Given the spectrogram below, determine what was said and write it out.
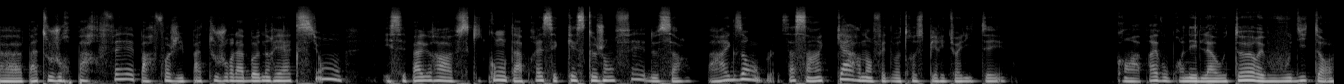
euh, pas toujours parfait. Parfois, j'ai pas toujours la bonne réaction. Et c'est pas grave. Ce qui compte après, c'est qu'est-ce que j'en fais de ça, par exemple. ça, ça incarne en fait votre spiritualité. Quand après vous prenez de la hauteur et vous vous dites, oh,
